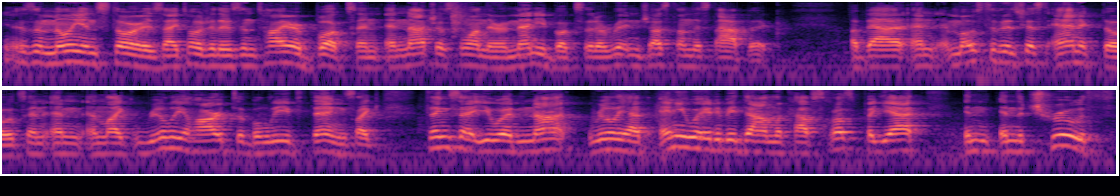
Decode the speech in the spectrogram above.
There's a million stories. I told you there's entire books, and, and not just one. There are many books that are written just on this topic about, and, and most of it is just anecdotes and, and, and like really hard to believe things, like things that you would not really have any way to be down the kafschos, but yet in, in the truth,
